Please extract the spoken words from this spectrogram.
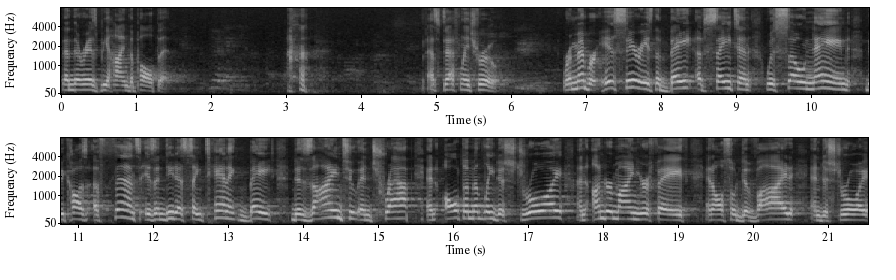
than there is behind the pulpit. That's definitely true. Remember, his series, The Bait of Satan, was so named because offense is indeed a satanic bait designed to entrap and ultimately destroy and undermine your faith and also divide and destroy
